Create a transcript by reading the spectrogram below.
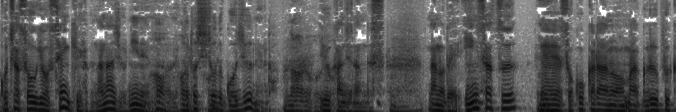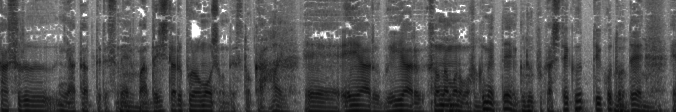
こちら創業1972年なので、今年ちょうど50年という感じなんです。なので、印刷、えー、そこからあの、まあ、グループ化するにあたってですね、うん、まあ、デジタルプロモーションですとか、はい、えー、AR、VR、そんなものも含めてグループ化していくっていうことで、うん、え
